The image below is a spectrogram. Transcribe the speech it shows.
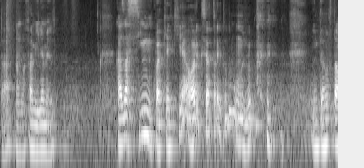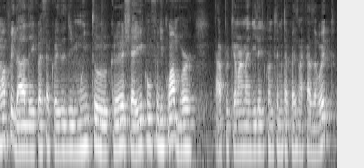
tá? Numa família mesmo. Casa 5, aqui, aqui é a hora que você atrai todo mundo, viu? então toma cuidado aí com essa coisa de muito crush aí confundir com amor, tá? Porque é uma armadilha de quando tem muita coisa na casa 8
